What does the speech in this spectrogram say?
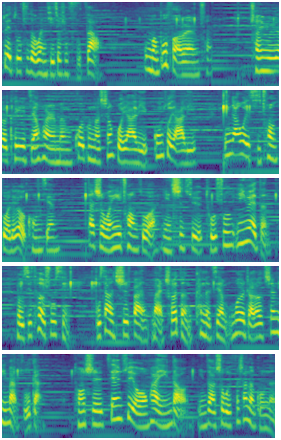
最突出的问题就是浮躁。我们不否认纯纯娱乐可以减缓人们过重的生活压力、工作压力，应该为其创作留有空间。但是文艺创作、影视剧、图书、音乐等有其特殊性，不像吃饭、买车等看得见、摸得着的生理满足感，同时兼具有文化引导、营造社会风尚的功能。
